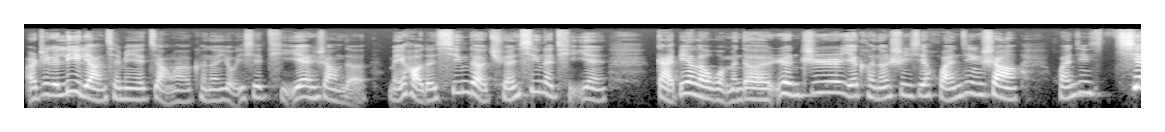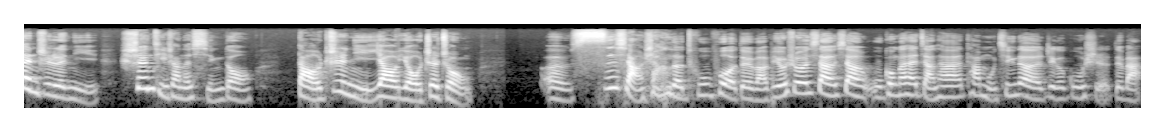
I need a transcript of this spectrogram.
而这个力量，前面也讲了，可能有一些体验上的美好的新的全新的体验，改变了我们的认知，也可能是一些环境上环境限制了你身体上的行动，导致你要有这种呃思想上的突破，对吧？比如说像像悟空刚才讲他他母亲的这个故事，对吧？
